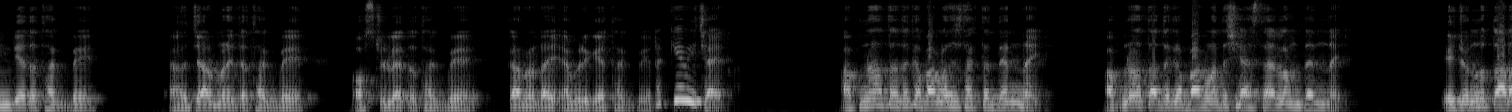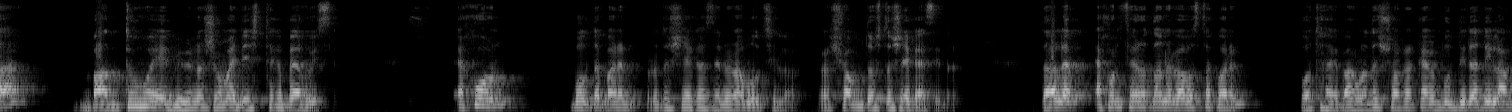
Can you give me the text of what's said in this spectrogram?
ইন্ডিয়াতে থাকবে জার্মানিতে থাকবে, অস্ট্রেলিয়াতে থাকবে, কানাডায়, আমেরিকায় থাকবে। এটা কেউই চায় না। আপনারা তাদেরকে বাংলাদেশে থাকতে দেন নাই। আপনারা তাদেরকে বাংলাদেশে অ্যাসাইলাম দেন নাই। এই জন্য তারা বাধ্য হয়ে বিভিন্ন সময় দেশ থেকে বের হয়েছে এখন বলতে পারেন, ওটা তো শেখ হাসিনার আমল ছিল সব দোষ তো শেখ হাসিনা তাহলে এখন ফেরত আনার ব্যবস্থা করেন, কোথায়? বাংলাদেশ সরকারকে আমি বুদ্ধিটা দিলাম,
